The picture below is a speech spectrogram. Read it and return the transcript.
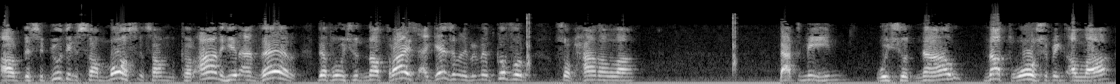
are distributing some mosque, some Quran here and there. Therefore we should not rise against them and implement kufr. Subhanallah. That means we should now not worshipping Allah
